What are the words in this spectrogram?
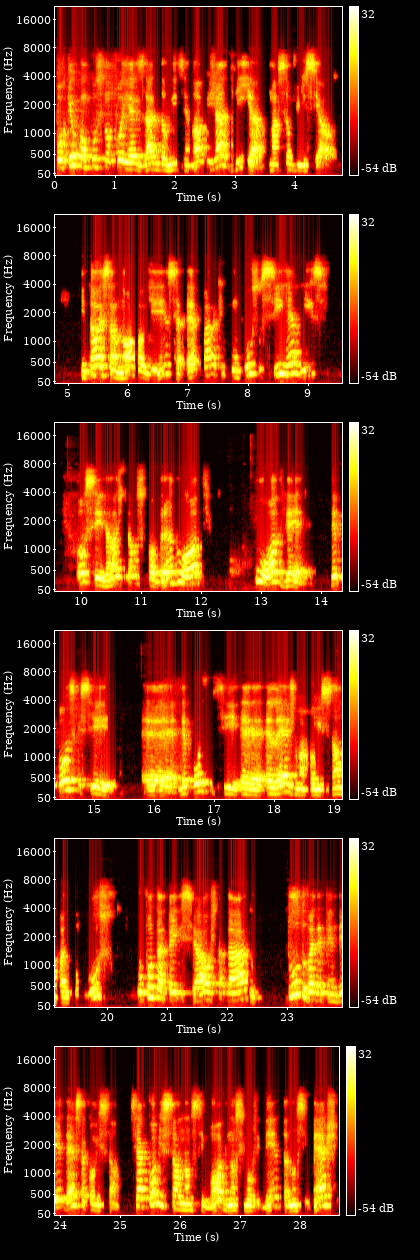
porque o concurso não foi realizado em 2019 e já havia uma ação judicial. Então, essa nova audiência é para que o concurso se realize. Ou seja, nós estamos cobrando o óbvio. O óbvio é, depois que se, é, depois que se é, elege uma comissão para o concurso, o pontapé inicial está dado. Tudo vai depender dessa comissão. Se a comissão não se move, não se movimenta, não se mexe,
